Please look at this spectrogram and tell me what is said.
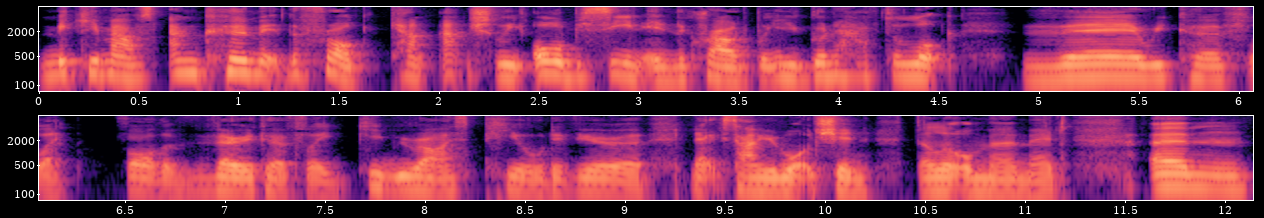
Mickey Mouse, and Kermit the Frog can actually all be seen in the crowd, but you're going to have to look very carefully for them, very carefully. Keep your eyes peeled if you're next time you're watching The Little Mermaid. Um,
